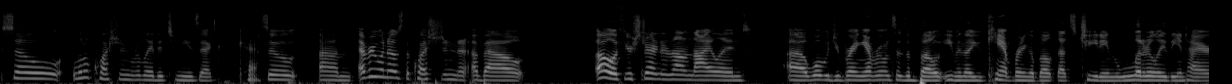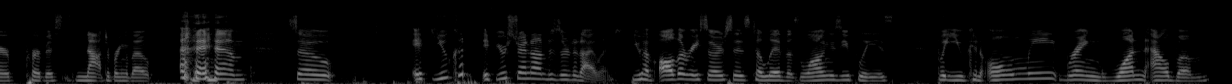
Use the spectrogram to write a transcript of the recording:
so little question related to music. 'Kay. So um, everyone knows the question about, oh, if you're stranded on an island, uh, what would you bring? Everyone says a boat, even though you can't bring a boat. That's cheating. Literally, the entire purpose is not to bring a boat. um, so if you could, if you're stranded on a deserted island, you have all the resources to live as long as you please, but you can only bring one album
